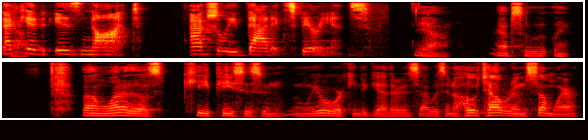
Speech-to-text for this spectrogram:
That Yeah. kid is not actually that experience. Yeah, absolutely. Well, one of those key pieces when, when we were working together is I was in a hotel room somewhere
